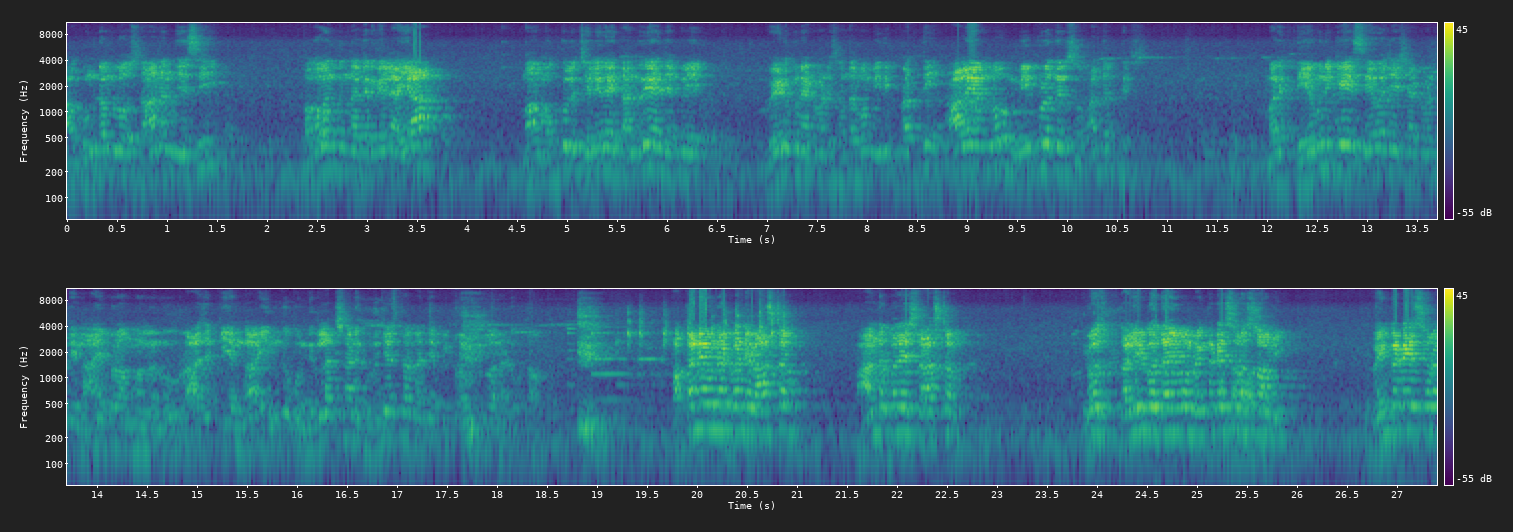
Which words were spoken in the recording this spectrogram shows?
ఆ గుండంలో స్నానం చేసి భగవంతుని దగ్గరికి వెళ్ళి అయ్యా మా మొక్కులు చెల్లినే తండ్రి అని చెప్పి వేడుకునేటువంటి సందర్భం ఇది ప్రతి ఆలయంలో మీకు కూడా తెలుసు అందరికి తెలుసు. మరి దేవునికే సేవ చేసేటువంటి నాయ బ్రాహ్మణులను రాజకీయంగా ఎందుకు నిర్లక్ష్యానికి గురి చేస్తారని చెప్పి ప్రభుత్వాన్ని అడుగుతాం. పక్కనే ఉన్నటువంటి రాష్ట్రం ఆంధ్రప్రదేశ్ రాష్ట్రం ఈరోజు కలియుగ దైవం వెంకటేశ్వర స్వామి. వెంకటేశ్వర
